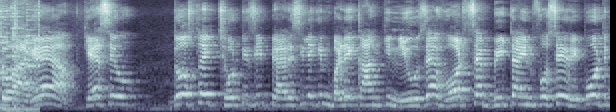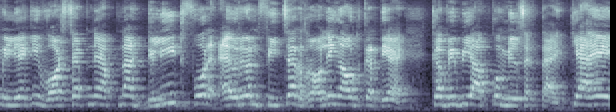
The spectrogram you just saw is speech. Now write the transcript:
तो आ गए आप, कैसे हो? दोस्तों, एक छोटी सी प्यारी सी लेकिन बड़े काम की न्यूज़ है। व्हाट्सएप बीटा इन्फो से रिपोर्ट मिली है कि व्हाट्सएप ने अपना delete for everyone feature rolling out कर दिया है। कभी भी आपको मिल सकता है। क्या है?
